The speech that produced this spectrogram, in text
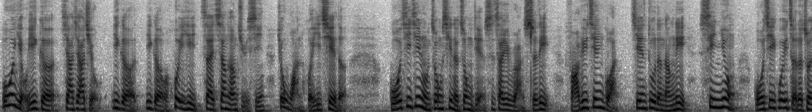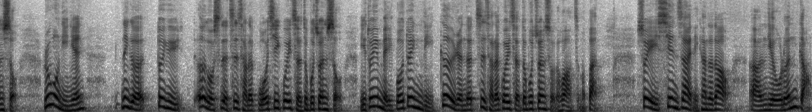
不过有一个加加九，一个一个会议在香港举行，就挽回一切的。国际金融中心的重点是在于软实力、法律监管、监督的能力、信用、国际规则的遵守。如果你连那个对于俄罗斯的制裁的国际规则都不遵守，你对于美国对你个人的制裁的规则都不遵守的话，怎么办？所以现在你看得到，呃，纽伦港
